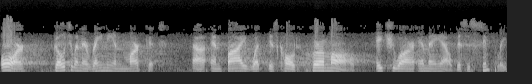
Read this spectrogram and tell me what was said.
or go to an Iranian market uh, and buy what is called Hurmal, H-U-R-M-A-L. This is simply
